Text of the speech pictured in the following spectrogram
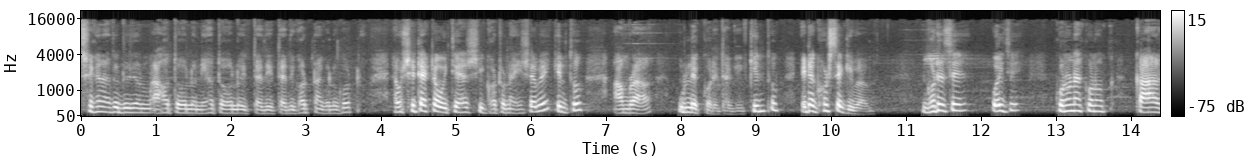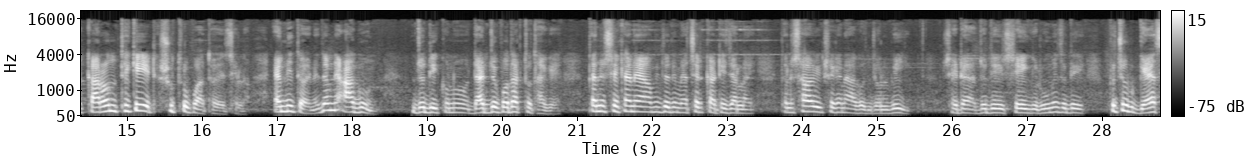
সেখানে হয়তো দুজন আহত হলো, নিহত হলো, ইত্যাদি ইত্যাদি ঘটনাগুলো ঘটলো। এবং সেটা একটা ঐতিহাসিক ঘটনা হিসেবে কিন্তু আমরা উল্লেখ করে থাকি। কিন্তু এটা ঘটছে কীভাবে? ঘটেছে ওই যে কোনো না কোনো কারণ থেকে এটা সূত্রপাত হয়েছিল। এমনিতে হয় না যেমন আগুন যদি কোনো দাহ্য পদার্থ থাকে, তাহলে সেখানে আমি যদি ম্যাচের কাঠি জ্বালাই, তাহলে স্বাভাবিক সেখানে আগুন জ্বলবেই। সেটা যদি সেই রুমে যদি প্রচুর গ্যাস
